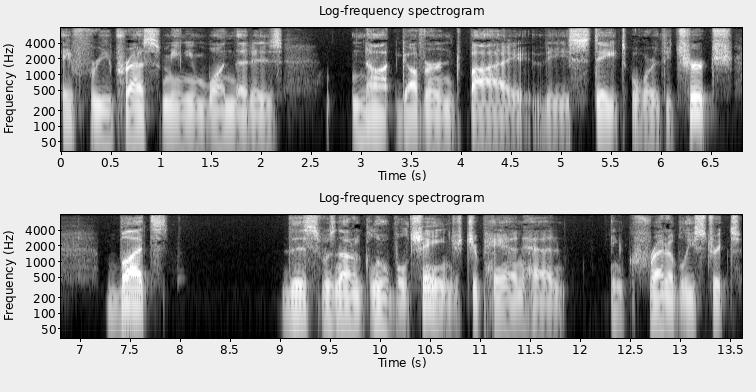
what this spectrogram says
a free press, meaning one that is not governed by the state or the church. But this was not a global change. Japan had incredibly strict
